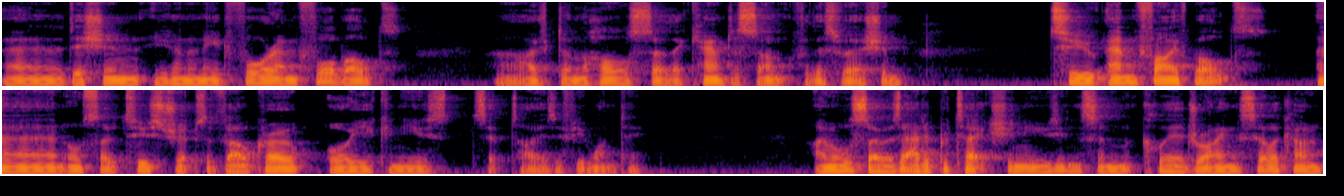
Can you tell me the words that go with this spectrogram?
and in addition you're going to need four M4 bolts. Uh, I've done the holes so they're countersunk for this version, two M5 bolts, and also two strips of Velcro, or you can use zip ties if you want to. I'm also, as added protection, using some clear drying silicone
